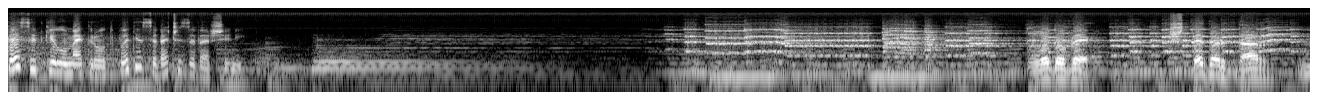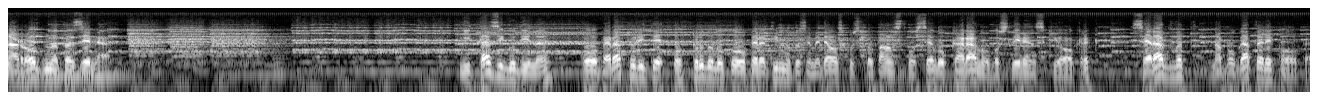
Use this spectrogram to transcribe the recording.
10 км от пътя са вече завършени. Плодове. Щедър дар народната земя. И тази година кооператорите от Трудово-кооперативното земеделско стопанство село Караново, Сливенски окръг, се радват на богата реколта.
